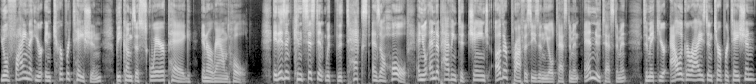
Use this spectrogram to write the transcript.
you'll find that your interpretation becomes a square peg in a round hole. It isn't consistent with the text as a whole, and you'll end up having to change other prophecies in the Old Testament and New Testament to make your allegorized interpretation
